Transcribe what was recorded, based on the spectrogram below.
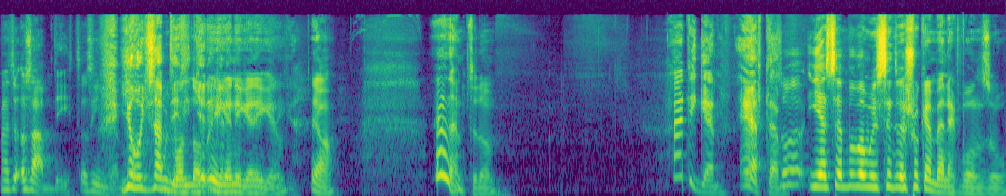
Hát az update, az ingyen. Jó, hogy az update mondom. igen, igen, igen, igen, igen. Ja. Hát nem tudom. Hát igen, értem. Szóval ilyen szempontból most szerintem sok embernek vonzó.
